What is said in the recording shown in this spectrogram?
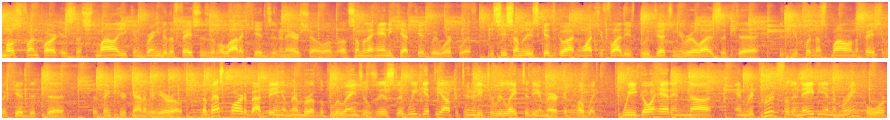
Most fun part is the smile you can bring to the faces of a lot of kids at an air show, of, of some of the handicapped kids we work with. You see some of these kids go out and watch you fly these Blue Jets and you realize that uh, you're putting a smile on the face of a kid that, uh, that thinks you're kind of a hero. The best part about being a member of the Blue Angels is that we get the opportunity to relate to the American public. We go ahead and, uh, and recruit for the Navy and the Marine Corps,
